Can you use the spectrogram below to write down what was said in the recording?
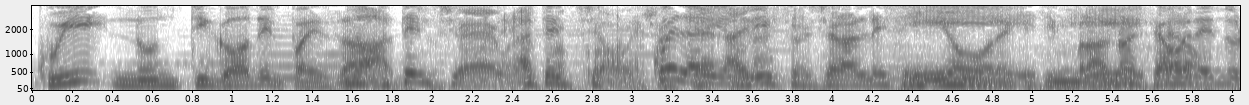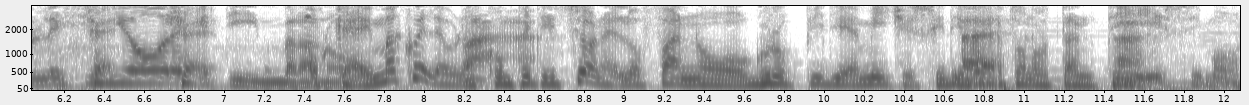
Qui non ti godi il paesaggio. No, attenzione, attenzione. cosa. Quella Perché è hai una- visto che c'era le Sì, signore che timbrano. sì, Noi stiamo però- vedendo le cioè- signore cioè- che timbrano. Ok, ma quella è una Ma- competizione, lo fanno gruppi di amici, si divertono Eh, tantissimo,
